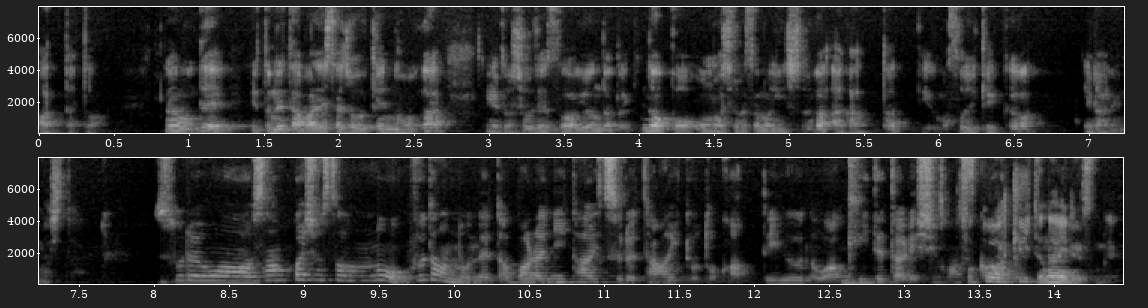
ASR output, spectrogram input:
あったと。なので、えっと、ネタバレした条件の方が、えっと、小説を読んだ時のこう面白さの印象が上がったっていう、まあ、そういう結果が得られました。それは参加者さんの普段のネタバレに対する態度とかっていうのは聞いてたりしますか、そこは聞いてないですね。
